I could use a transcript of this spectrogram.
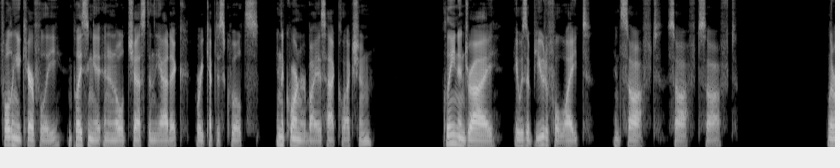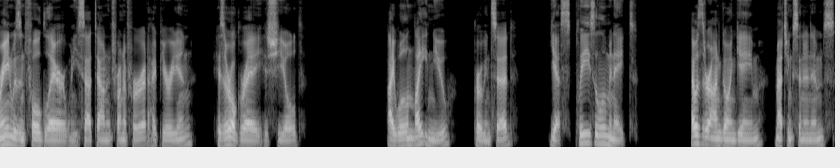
folding it carefully and placing it in an old chest in the attic where he kept his quilts, in the corner by his hat collection. Clean and dry, it was a beautiful white, and soft, soft, soft. Lorraine was in full glare when he sat down in front of her at Hyperion his Earl Grey, his shield. I will enlighten you, Grogan said. Yes, please illuminate. That was their ongoing game, matching synonyms.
